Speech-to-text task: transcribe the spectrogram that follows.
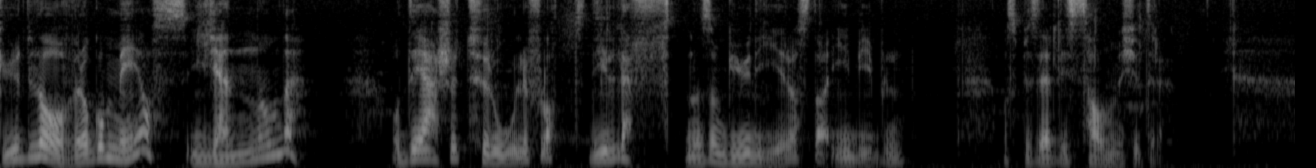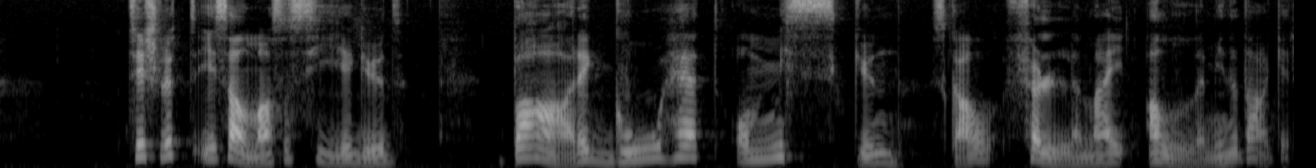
Gud lover å gå med oss gjennom det. Og det er så utrolig flott, de løftene som Gud gir oss da i Bibelen. Og spesielt i Salme 23. Til slutt i salma så sier Gud bare godhet og miskunn skal følge meg alle mine dager.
